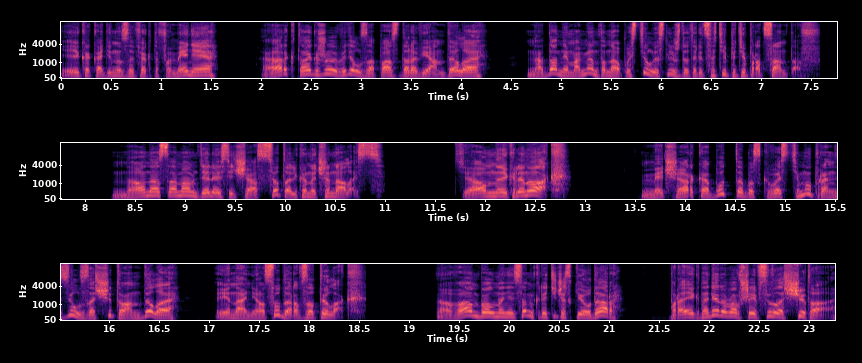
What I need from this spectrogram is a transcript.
И как один из эффектов умения, Арк также увидел запас здоровья Андела. На данный момент она опустилась лишь до 35%. Но на самом деле сейчас все только начиналось. Темный клинок! Меч Арка будто бы сквозь тьму пронзил защиту Андела и нанес удар в затылок. Вам был нанесен критический удар, проигнорировавший всю защиту.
